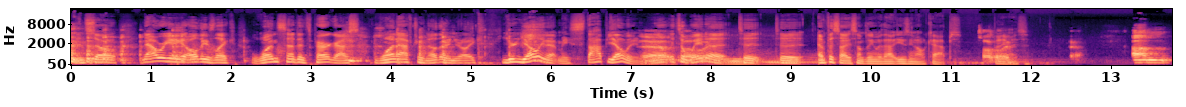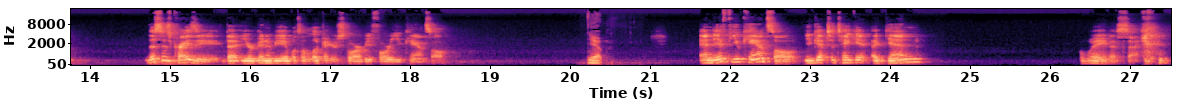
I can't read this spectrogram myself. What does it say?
and so now we're going to get all these like one sentence paragraphs, one after another, and you're like, you're yelling at me. Stop yelling. you know, it's a way to, to to emphasize something without using all caps. But Totally. anyways, Um, this is crazy that you're going to be able to look at your score before you cancel. yep. And if you cancel, you get to take it again. Wait a second.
